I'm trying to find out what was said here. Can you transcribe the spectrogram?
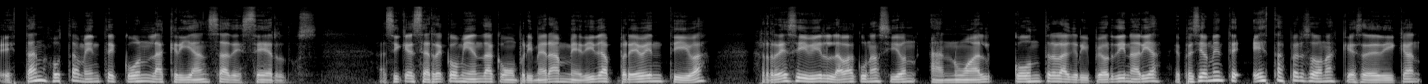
están justamente con la crianza de cerdos. Así que se recomienda como primera medida preventiva recibir la vacunación anual contra la gripe ordinaria, especialmente estas personas que se dedican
